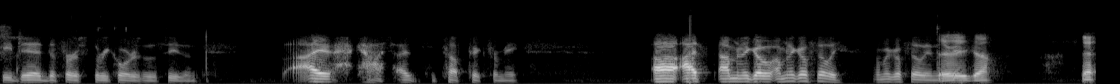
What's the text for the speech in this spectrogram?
he did the first three quarters of the season. I, gosh, I, it's a tough pick for me. Uh, I, I'm gonna go. I'm gonna go Philly. I'm gonna go Philly. In this There game. you go. Now,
